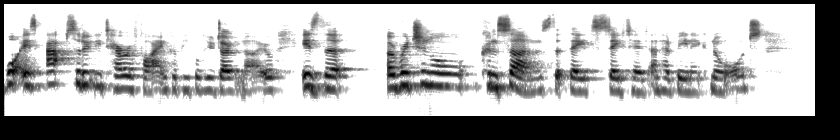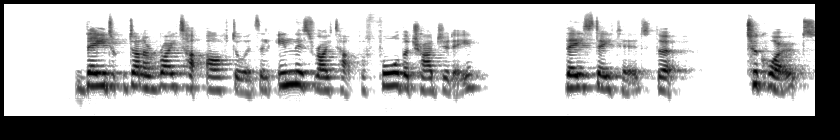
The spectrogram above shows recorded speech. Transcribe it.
what is absolutely terrifying for people who don't know is that original concerns that they'd stated and had been ignored they'd done a write up afterwards and in this write up before the tragedy they stated that to quote,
